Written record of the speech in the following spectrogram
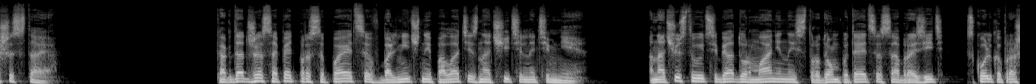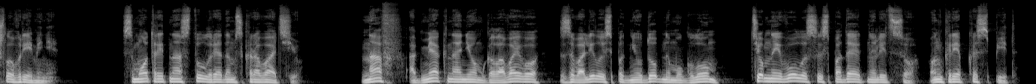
шестая. Когда Джесс опять просыпается, в больничной палате значительно темнее. Она чувствует себя дурманенной, с трудом пытается сообразить, сколько прошло времени. Смотрит на стул рядом с кроватью. Нав обмяк на нем, голова его завалилась под неудобным углом, темные волосы спадают на лицо, он крепко спит.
